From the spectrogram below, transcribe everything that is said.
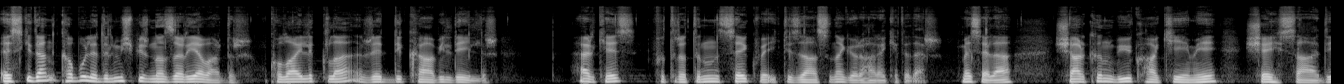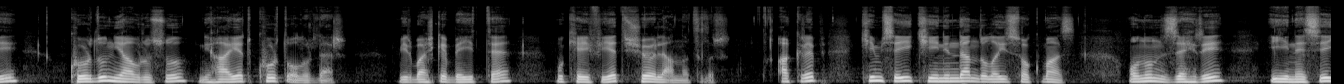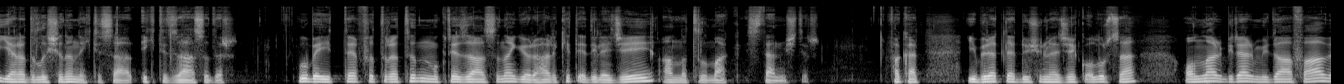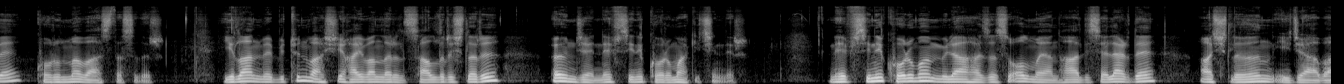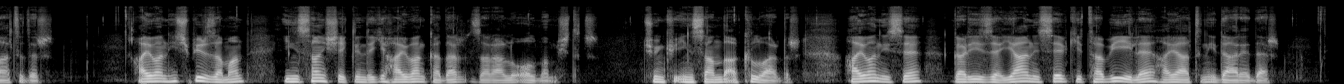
Eskiden kabul edilmiş bir nazariye vardır. Kolaylıkla reddi kabil değildir. Herkes fıtratının sevk ve iktizasına göre hareket eder. Mesela şarkın büyük hakimi Şeyh Sadi, kurdun yavrusu nihayet kurt olur der. Bir başka beyitte bu keyfiyet şöyle anlatılır. Akrep kimseyi kininden dolayı sokmaz. Onun zehri, iğnesi yaratılışının iktizasıdır. Bu beyitte fıtratın muktezasına göre hareket edileceği anlatılmak istenmiştir. Fakat ibretle düşünülecek olursa onlar birer müdafaa ve korunma vasıtasıdır. Yılan ve bütün vahşi hayvanların saldırışları önce nefsini korumak içindir. Nefsini koruma mülahazası olmayan hadiseler de açlığın icabatıdır. Hayvan hiçbir zaman insan şeklindeki hayvan kadar zararlı olmamıştır. Çünkü insanda akıl vardır. Hayvan ise garize yani sevki tabi ile hayatını idare eder.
